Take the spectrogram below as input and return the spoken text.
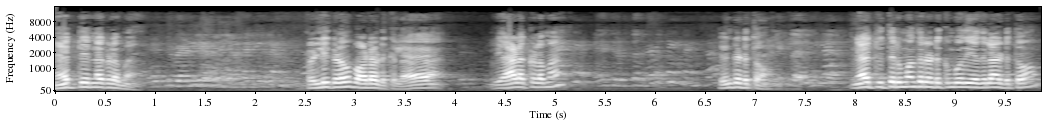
நேற்று என்ன கிழமை? வெள்ளிக்கிழமை பாடம் எடுக்கல. வியாழக்கிழமை? எங்க எடுத்தோம்? நேற்று திருமந்திரம் எடுக்கும்போது எதெல்லாம் எடுத்தோம்?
